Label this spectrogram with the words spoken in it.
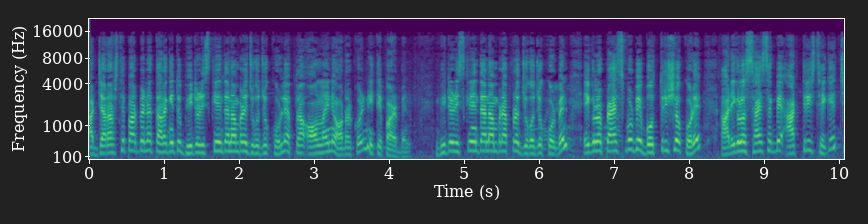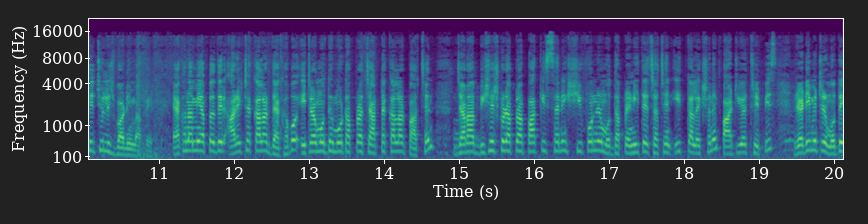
আর যারা আসতে পারবেন না তারা কিন্তু ভিডিওর স্ক্রিনে নাম্বারে যোগাযোগ করলে আপনারা অনলাইনে অর্ডার করে নিতে পারবেন। ভিডিওর স্ক্রিনে দেওয়া নাম্বারে আপনারা যোগাযোগ করবেন। এগুলোর প্রাইস পড়বে বত্রিশশো করে আর এগুলোর সাইজ থাকবে আটত্রিশ থেকে ছেচল্লিশ বডি মাপে এখন আমি আপনাদের আরেকটা কালার দেখাবো। এটার মধ্যে মোট আপনারা চারটা কালার পাচ্ছেন। যারা বিশেষ করে আপনারা পাকিস্তানি শিফনের মধ্যে আপনারা নিতে চাচ্ছেন ঈদ কালেকশনে পার্টিয়ার থ্রি পিস রেডিমেডের মধ্যে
